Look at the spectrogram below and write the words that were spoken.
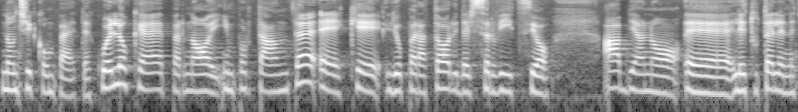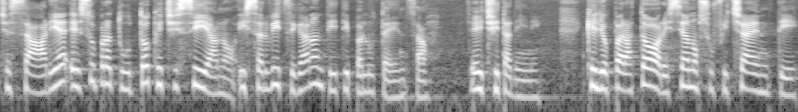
non ci compete. Quello che è per per noi importante è che gli operatori del servizio abbiano eh, le tutele necessarie e soprattutto che ci siano i servizi garantiti per l'utenza e i cittadini, che gli operatori siano sufficienti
